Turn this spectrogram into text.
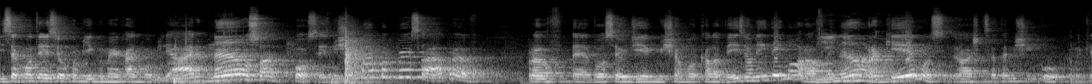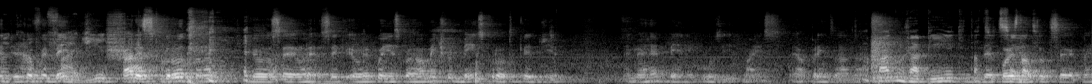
Isso aconteceu comigo no mercado imobiliário. Não, só, pô, vocês me chamaram para conversar, para pra é, você, o Diego me chamou aquela vez, eu nem dei moral. Falei, não, moral. pra quê, moço? Eu acho que você até me xingou. Naquele dia que eu fui bem. Cara, escroto, né? Eu, sei, eu, sei eu reconheço que eu realmente fui bem escroto aquele dia. Eu me arrependo, inclusive, mas é aprendizado. Né? Apaga um japinha que tá Depois tudo tá certo. tudo certo, né?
